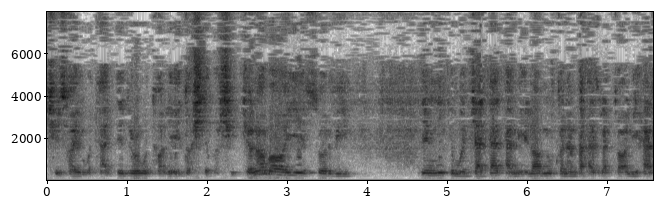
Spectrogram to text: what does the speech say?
چیزهای متعدد رو مطالعه داشته باشید جناب آقای سربی زمینی که مجدد هم اعلام می‌کنم به حضرت عالی هم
